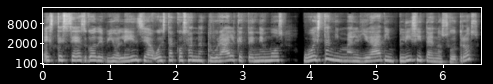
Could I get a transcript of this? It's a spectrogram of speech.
este sesgo de violencia o esta cosa natural que tenemos o esta animalidad implícita en nosotros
